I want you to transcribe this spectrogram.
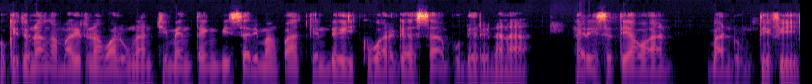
ukituna ngamalirna walungan Cimenteng bisa dimangpaatkeun deui ku warga sabudereunana. Heri Setiawan, Bandung TV.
